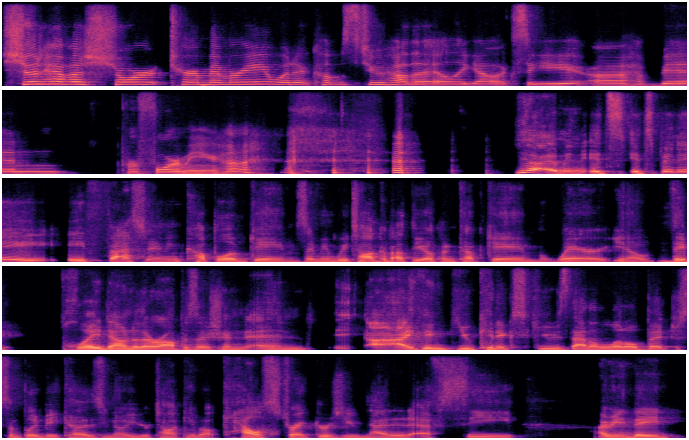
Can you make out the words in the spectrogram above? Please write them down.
should have a short-term memory when it comes to how the LA Galaxy uh, have been performing, huh? yeah, I mean, it's it's been a a fascinating couple of games. I mean, we talk about the Open Cup game where you know they play down to their opposition, and I think you can excuse that a little bit just simply because you know you're talking about Cal Strikers United FC. I mean, they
